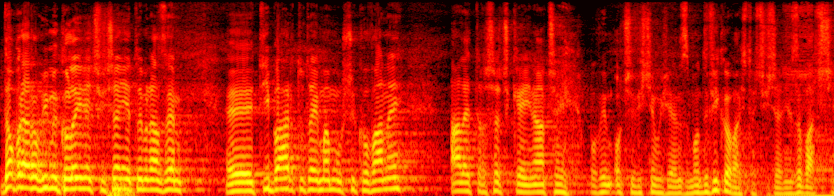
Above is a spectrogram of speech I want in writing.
Dobra, robimy kolejne ćwiczenie, tym razem e, T-bar tutaj mamy uszykowany, ale troszeczkę inaczej, bowiem oczywiście musiałem zmodyfikować to ćwiczenie, zobaczcie.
